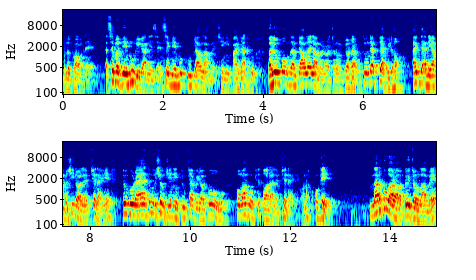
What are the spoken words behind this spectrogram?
ဘယ်လိုခေါ်မလဲအစင်မပြေမှုတွေကနေအစင်ပြေမှုကူးပြောင်းလာမယ့်အခြေအနေပိုင်းခြားတစ်ခုဘယ်လိုပုံစံပြောင်းလဲလာမယ်တော့ကျွန်တော်ပြောတတ်ဘူးသူနဲ့ပြတ်ပြီးတော့အဲ့ဒီတန်တရားမရှိတော့လည်းဖြစ်နိုင်တယ်သူကိုယ်တိုင်ကသူ့အရှုပ်ချင်းတွေသူဖြတ်ပြီးတော့ကိုယ့်ကိုကိုမကိုဖြစ်သွားတာလည်းဖြစ်နိုင်တယ်ပေါ့နော်โอเคနောက်တစ်ခုကတော့တွေ့ကြုံလာမယ့်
